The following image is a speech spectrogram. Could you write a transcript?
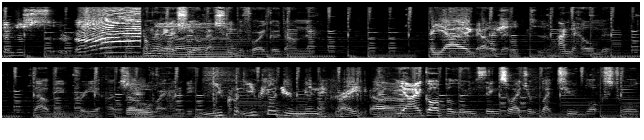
then just. Ah! I'm gonna get shield actually Uh, before I go down there, Yeah, I and got a helmet. shield too. and a helmet. That'll be pretty actually So- quite handy. You you killed your mimic, right? Uh, Yeah, I got a balloon thing, so I jumped like two blocks tall.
